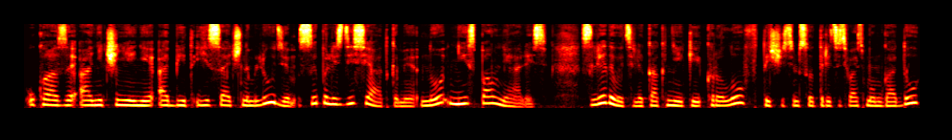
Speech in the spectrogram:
Указы о нечинении обид ясачным людям сыпались десятками, но не исполнялись. Следователи, как некий Крылов в 1738 году,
